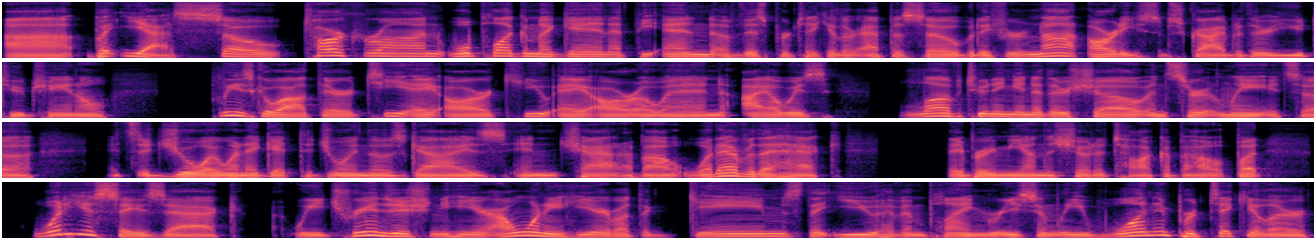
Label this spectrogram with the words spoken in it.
Uh, but yes, so Tarqaron, we'll plug them again at the end of this particular episode. But if you're not already subscribed to their YouTube channel, please go out there. T A R Q A R O N. I always love tuning into their show, and certainly it's a it's a joy when I get to join those guys and chat about whatever the heck they bring me on the show to talk about. But what do you say, Zach? We transition here. I want to hear about the games that you have been playing recently. One in particular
